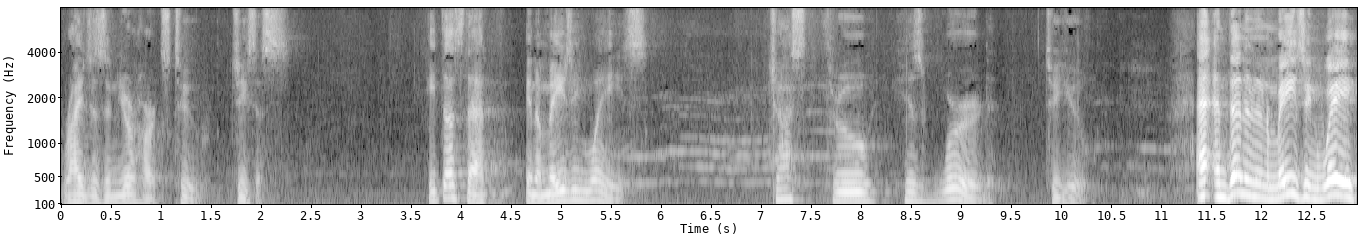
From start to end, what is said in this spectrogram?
rises in your hearts too, Jesus. He does that in amazing ways, just through His Word to you. And, then, in an amazing way,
